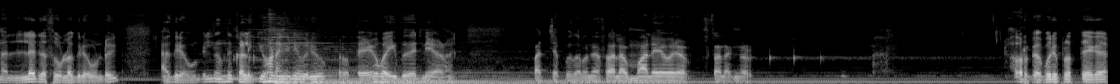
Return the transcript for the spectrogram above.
നല്ല രസമുള്ള ഗ്രൗണ്ട്. ആ ഗ്രൗണ്ടിൽ നിന്ന് കളിക്കുവാണെങ്കിൽ ഒരു പ്രത്യേക വൈബ് തന്നെയാണ്. പച്ചപ്പ് നിറഞ്ഞ സ്ഥലം മലയോര സ്ഥലങ്ങൾ. അവർക്കൊക്കെ ഒരു പ്രത്യേക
